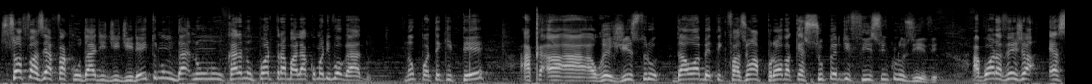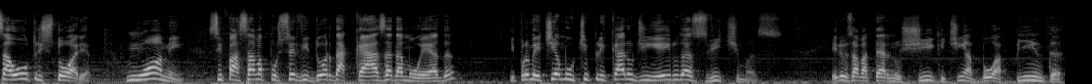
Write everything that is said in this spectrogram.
só fazer a faculdade de direito não dá, não, o cara não pode trabalhar como advogado. Não pode ter que ter a, a, a, o registro da OAB, tem que fazer uma prova que é super difícil, inclusive. Agora veja essa outra história. Um homem se passava por servidor da Casa da Moeda e prometia multiplicar o dinheiro das vítimas. Ele usava terno chique, tinha boa pinta.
